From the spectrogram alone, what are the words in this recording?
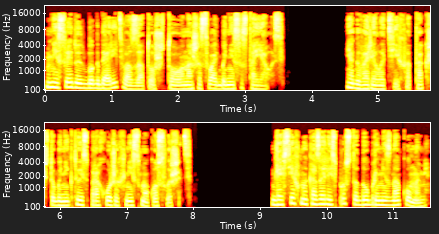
Мне следует благодарить вас за то, что наша свадьба не состоялась. Я говорила тихо, так, чтобы никто из прохожих не смог услышать. Для всех мы казались просто добрыми знакомыми,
